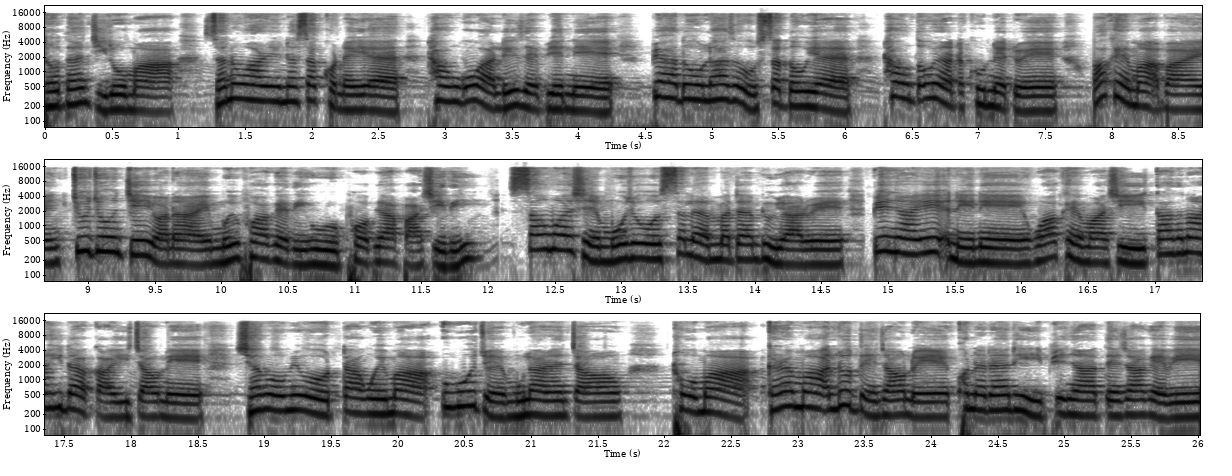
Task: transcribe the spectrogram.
ဒေါ်တန်းကြီးတို့မှဇန်နဝါရီ29ရက်1940ပြည့်နှစ်ပြတိုလစု73ရက်1300ခုနှစ်တွင်ဝါခေမအပိုင်းကျူးကျွန်းကျေးရွာ၌မွေးဖွားခဲ့သည်ဟုဖော်ပြပါရှိသည်စောင်းမရှင်မိုးကြိုးဆက်လက်မှတ်တမ်းပြုရာတွင်ပညာရေးအနေနဲ့ဝါခဲမရှိသာသနာဟိတကာယီကျောင်းနဲ့ရန်ကုန်မြို့တာဝေမှဥပိုးကျွယ်မူလာတန်းကျောင်းထို့မှဂရမအလွတ်တင်ကျောင်းတွင်ခုနှစ်တန်းထိပညာသင်ကြားခဲ့ပြီး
